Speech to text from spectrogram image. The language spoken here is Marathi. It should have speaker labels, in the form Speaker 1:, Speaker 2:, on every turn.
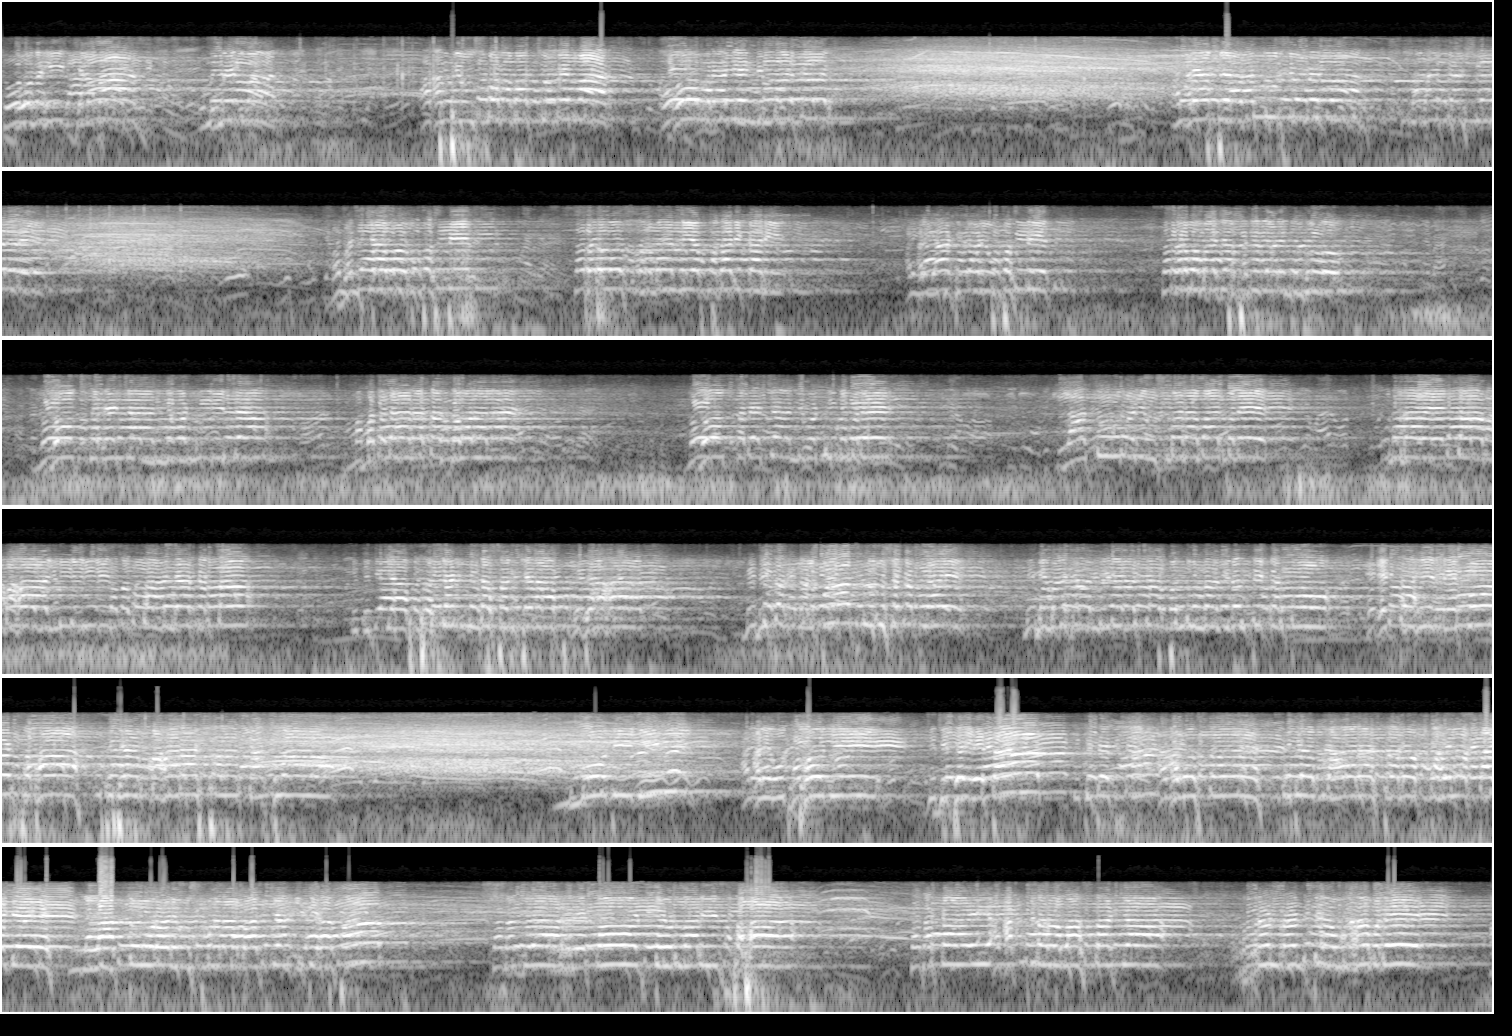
Speaker 1: दोनही जाबाज उमेदवार आपले उस्मानाबादचे उमेदवार ओम राजे निंबाळकर। आणि आपले लातूरचे उमेदवार शासक शिंदे मंचावर उपस्थित। सर्व सन्माननीय पदाधिकारी। आणि या ठिकाणी उपस्थित। सर्व माझ्या भगिनी आणि बंधू लोकसभेच्या निवडणुकीच्या मतदान आता जवळ आलाय. लोकसभेच्या निवडणुकीमध्ये लातूर आणि उस्मानाबादमध्ये पुन्हा एकदा महायुतीची सत्ता आणण्याकरता इतक्या प्रचंड संख्येनं आपण उभे आहात. मी तर कल्पनाच करू शकत नाही. मी माझ्या मीडियाच्या बंधूंना विनंती करतो एकदा ही रेकॉर्ड सभा उद्या महाराष्ट्राला दाखवा. मोदीजी आणि उद्धवजी जिथे येतात तिथे काय अवस्था उद्या महाराष्ट्राला महाराष्ट्रानं पाहिलं पाहिजे. लातूर आणि उस्मानाबादच्या इतिहासात सगळा रेकॉर्ड तोडणारी सभा सकाळी अकरा वाजताच्या रणरणत्या उन्हामध्ये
